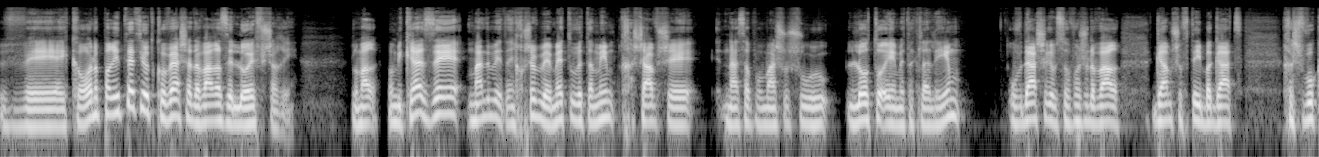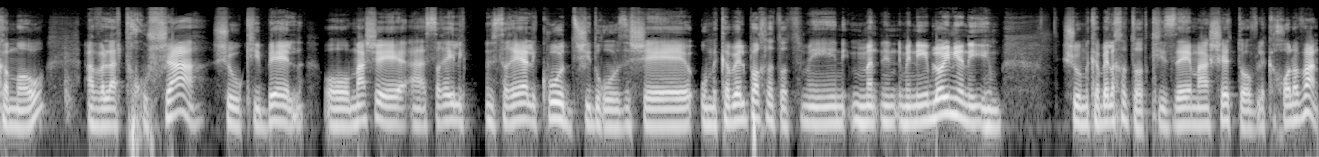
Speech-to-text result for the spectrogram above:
ועקרון הפריטטיות קובע שהדבר הזה לא אפשרי. כלומר, במקרה הזה, מנדלבליט, אני חושב באמת ובתמים, חשב שנעשה פה משהו שהוא לא תואם את הכללים, עובדה שבסופו של דבר גם שופטי בג"ץ חשבו כמוהו, אבל התחושה שהוא קיבל, או מה ששרי הליכוד שידרו, זה שהוא מקבל פה החלטות ממניעים לא ענייניים, שהוא מקבל החלטות כי זה מה שטוב לכחול לבן.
